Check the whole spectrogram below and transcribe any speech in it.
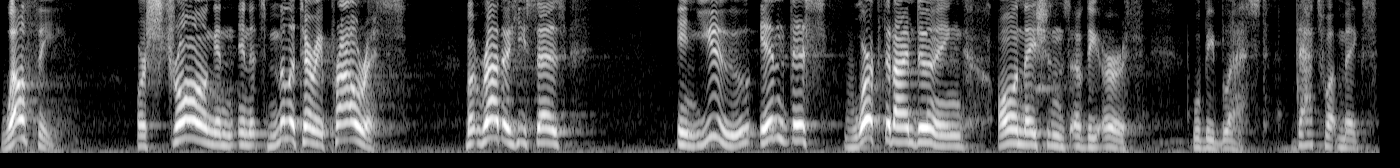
wealthy or strong in, in its military prowess, but rather he says, In you, in this work that I'm doing, all nations of the earth will be blessed. That's what makes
